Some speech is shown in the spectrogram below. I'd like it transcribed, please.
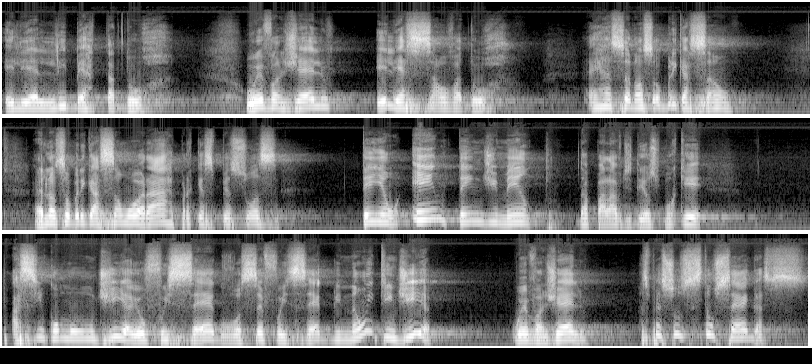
ele é libertador. O evangelho, ele é salvador. É essa a nossa obrigação. É nossa obrigação orar para que as pessoas tenham entendimento da palavra de Deus, porque assim como um dia eu fui cego, você foi cego e não entendia o Evangelho, as pessoas estão cegas.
